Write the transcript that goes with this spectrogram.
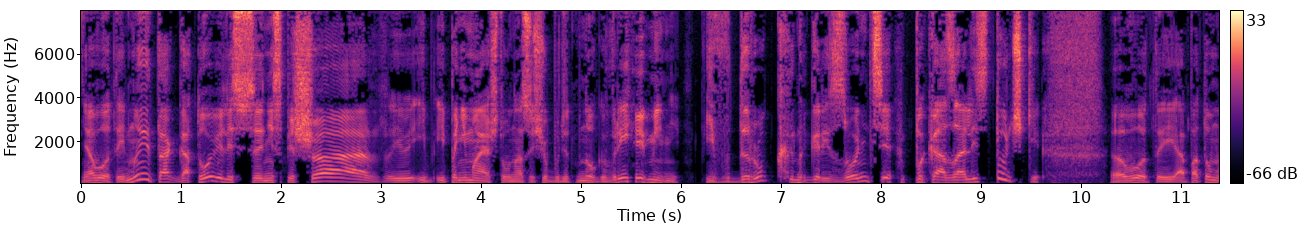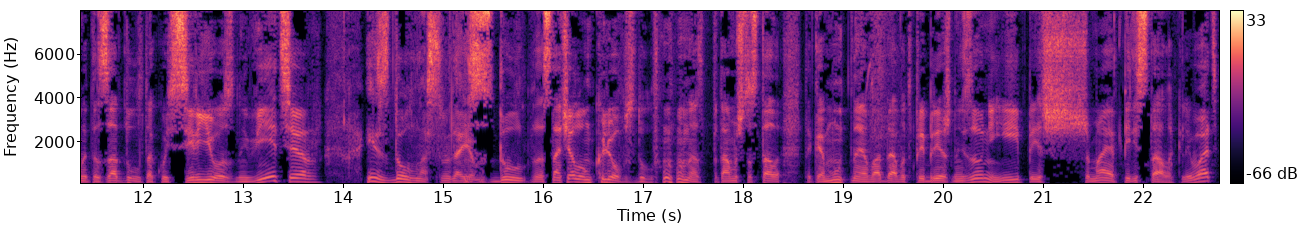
Вот, и мы так готовились не спеша, и, и, и понимая, что у нас еще будет много времени. И вдруг на горизонте показались тучки. Вот, и, а потом это задул такой серьезный ветер. И сдул нас с водоем. Сдул. Сначала он клев сдул у нас, потому что стала такая мутная вода вот в прибрежной зоне, и Шимая перестала клевать.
